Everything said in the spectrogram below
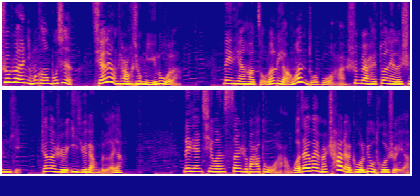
说出来你们可能不信，前两天我就迷路了，那天哈走了两万多步哈，顺便还锻炼了身体，真的是一举两得呀。那天气温三十八度哈，我在外面差点给我溜脱水呀，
